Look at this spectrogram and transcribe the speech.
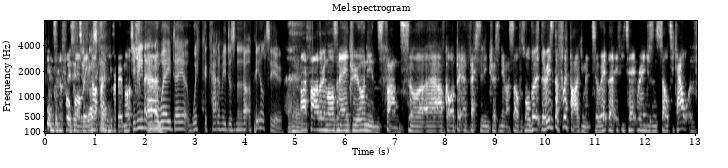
into the football league. No, thank you very much. Do you mean um, an away day at Wick Academy does not appeal to you? My father-in-law's an Airdrieonians fan, so uh, I've got a bit of vested interest in it myself as well. There, there is the flip argument to it that if you take Rangers and Celtic out of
